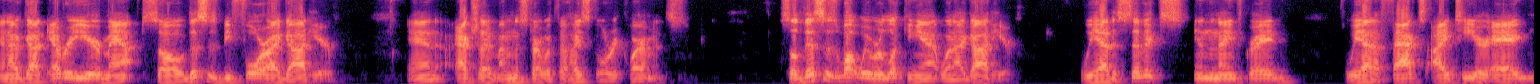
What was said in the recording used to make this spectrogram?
and I've got every year mapped. So this is before I got here. And actually, I'm going to start with the high school requirements. So this is what we were looking at when I got here. We had a civics in the ninth grade. We had a FACS, IT, or ag,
